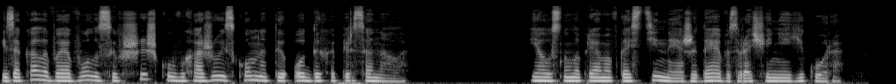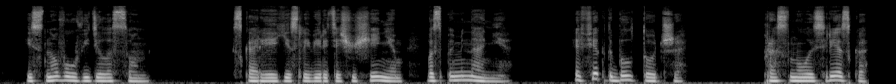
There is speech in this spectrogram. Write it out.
и, закалывая волосы в шишку, выхожу из комнаты отдыха персонала. Я уснула прямо в гостиной, ожидая возвращения Егора, и снова увидела сон. Скорее, если верить ощущениям, воспоминания. Эффект был тот же. Проснулась резко,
